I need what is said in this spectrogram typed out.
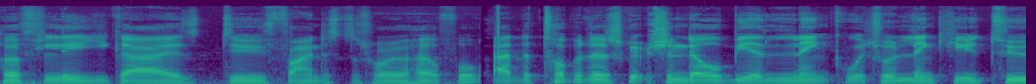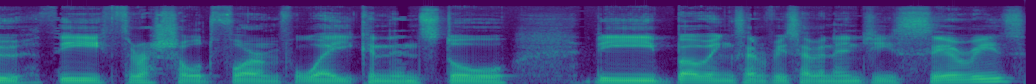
hopefully you guys do find this tutorial helpful. At the top of the description there will be a link which will link you to the threshold forum for where you can install the boeing 737ng series.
